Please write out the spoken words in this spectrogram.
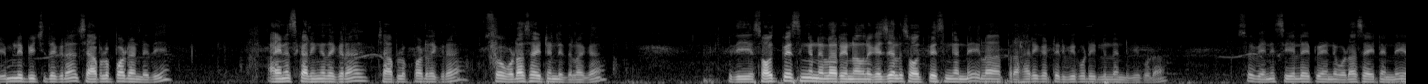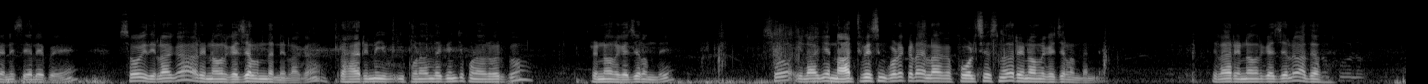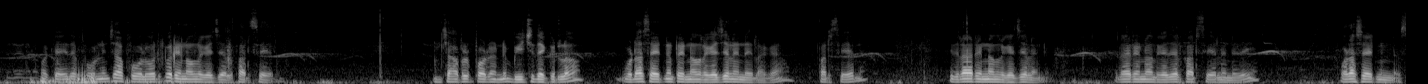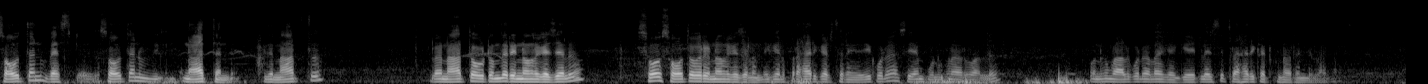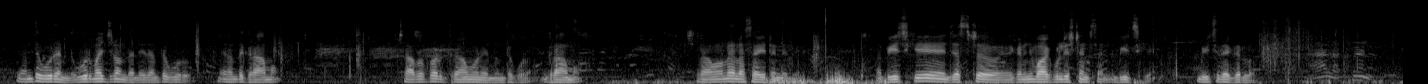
Bheemili beach దగ్గర చేపలపాడు అండి ఇది. ఐనస్ కళింగ దగ్గర చేపలపాడు దగ్గర. సో వడా సైట్ అండి ఇది ఇలాగా. ఇది సౌత్ ఫేసింగ్ అండి ఇలా రెండు వందల గజాలు సౌత్ ఫేసింగ్ అండి. ఇలా ప్రహరీ కట్టి ఇవి కూడా ఇల్లు అండి ఇవి కూడా. సో ఇవన్నీ సేల్ అయిపోయాయండి వడా సైట్ అండి ఇవన్నీ సేల్ అయిపోయాయి. సో ఇది ఇలాగా రెండు వందల గజాలు ఉందండి ఇలాగా. ప్రహరీని ఈ పునాల దగ్గర నుంచి పునాల వరకు రెండు వందల గజాలు ఉంది. సో ఇలాగే నార్త్ ఫేసింగ్ కూడా ఇక్కడ ఇలాగ పోల్స్ చేసినది రెండు వందల గజాలు ఉందండి. ఇలా రెండు వందల గజాలు అదే ఒక ఐదో ఫోల్ నుంచి ఆ ఫోల్ వరకు రెండు వందల గజాలు పర్ సేల్. చేపల పాడు అండి బీచ్ దగ్గరలో ఉడా సైడ్ నుండి రెండు వందల గజాలండి ఇలాగా పర్ సేల్. ఇదిలా రెండు వందల గజాలండి ఇలా రెండు వందల గజాలు పర్ సేల్ అండి ఇది. ఉడా సైడ్ నుండి south and west south and north అండి. ఇది నార్త్ ఇలా నార్త్ ఒకటి ఉంది రెండు వందల గజాలు. సో సౌత్ ఒక రెండు వందల గజాలు ఉంది. ఇక్కడ ప్రహరీ కట్టారు ఇది కూడా సేమ్ కొనుక్కున్నారు వాళ్ళు. కొనుక్కుని వాళ్ళు కూడా అలాగే గేట్లు వేసి ప్రహరీ కట్టుకున్నారండి ఇలాగా. ఇదంతా ఊరండి. ఊరు మధ్యలో ఉందండి. ఇదంతా ఊరు. ఇదంతా గ్రామం. చేపలపాడు గ్రామం అండి ఇదంతా కూడా. గ్రామం. గ్రామంలో ఇలా సైట్ అండి ఇది. ఆ బీచ్కి జస్ట్ ఇక్కడ నుంచి వాకబుల్ డిస్టెన్స్ అండి బీచ్కి బీచ్ దగ్గరలో.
